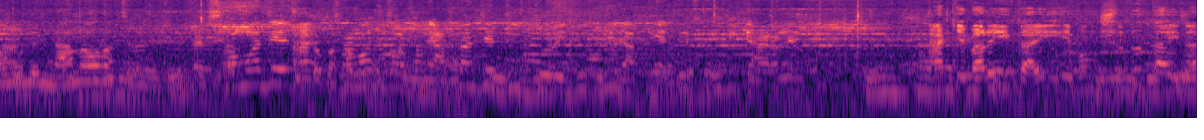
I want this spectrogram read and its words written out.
আমলের নানা সমাজ গঠনে আপনার যে যুদ্ধ এই যুদ্ধে আপনি একজন সঙ্গীকে হারালেন একেবারেই তাই এবং শুধু তাই না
